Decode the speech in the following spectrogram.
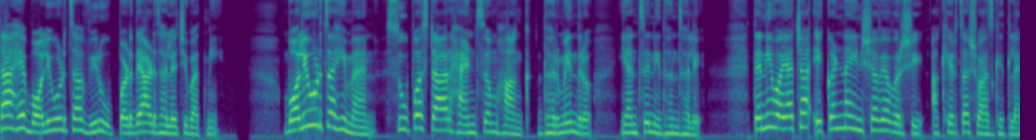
आता आहे बॉलिवूडचा विरू पडद्याआड झाल्याची बातमी. बॉलिवूडचा he man superstar handsome hunk Dharmendra यांचे निधन झाले. त्यांनी वयाच्या एकोणऐंशाव्या वर्षी अखेरचा श्वास घेतलाय.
